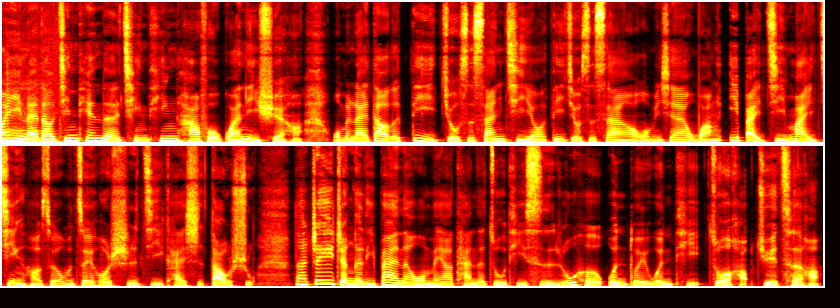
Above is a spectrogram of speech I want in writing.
欢迎来到今天的请听哈佛管理学哈，我们来到了第九十三集哦，第九十三哦，我们现在往一百集迈进哈，所以我们最后十集开始倒数。那这一整个礼拜呢，我们要谈的主题是如何问对问题，做好决策哈。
